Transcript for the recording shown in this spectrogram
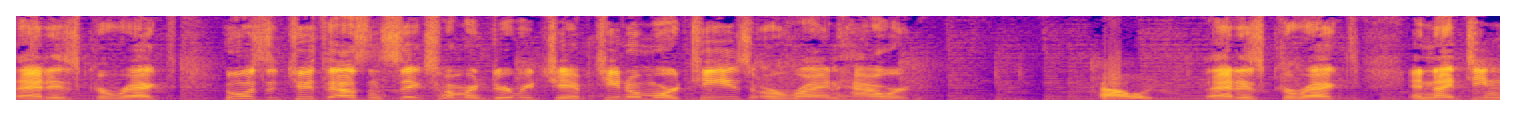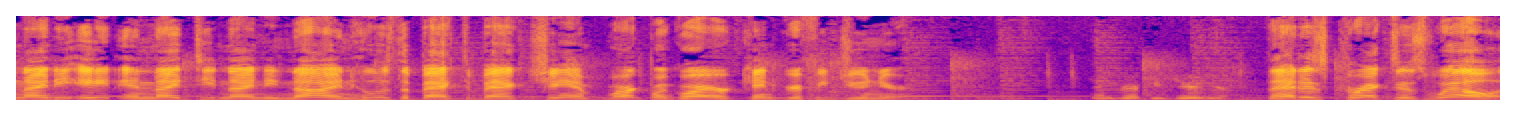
That is correct. Who was the 2006 home run derby champ, Tino Mortiz or Ryan Howard? Howard, That is correct. In 1998 and 1999, who was the back-to-back champ, Mark McGwire or Ken Griffey Jr.? Ken Griffey Jr. That is correct as well.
